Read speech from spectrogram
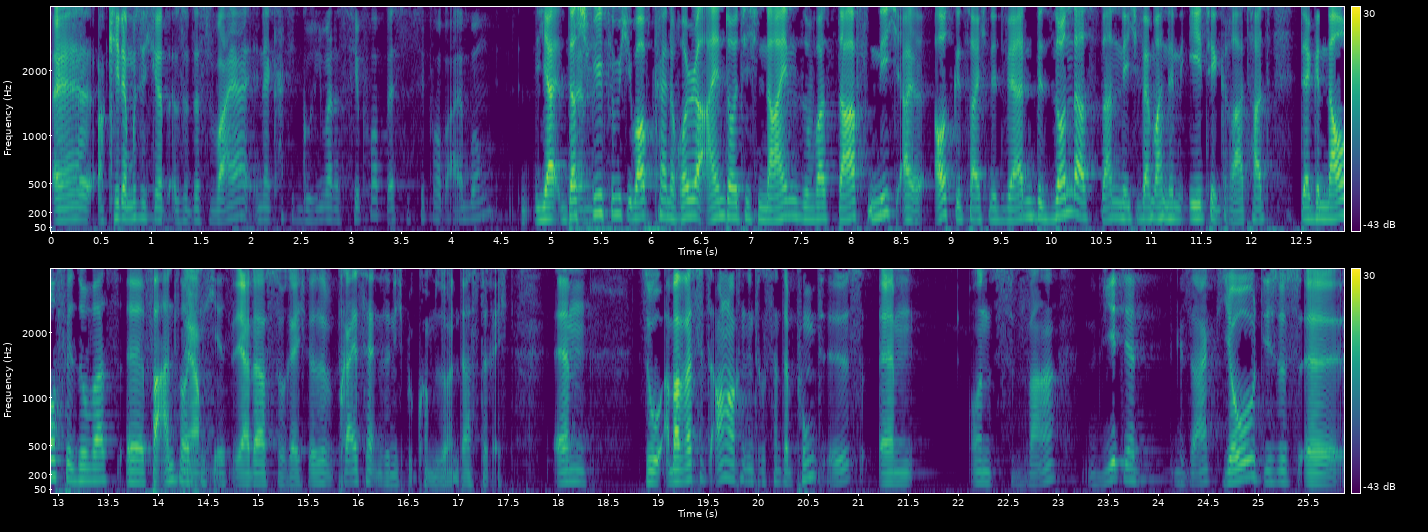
äh, okay, da muss ich gerade, also das war ja in der Kategorie, war das Hip-Hop, bestes Hip-Hop-Album? Ja, das Ähm, spielt für mich überhaupt keine Rolle. Eindeutig nein, sowas darf nicht äh, ausgezeichnet werden. Besonders dann nicht, wenn man einen Ethikrat hat, der genau für sowas äh, verantwortlich ja, ist. Ja, da hast du recht. Also Preis hätten sie nicht bekommen sollen, da hast du recht. Ähm, so, aber was jetzt auch noch ein interessanter Punkt ist, ähm, und zwar wird ja gesagt, yo, dieses, äh,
